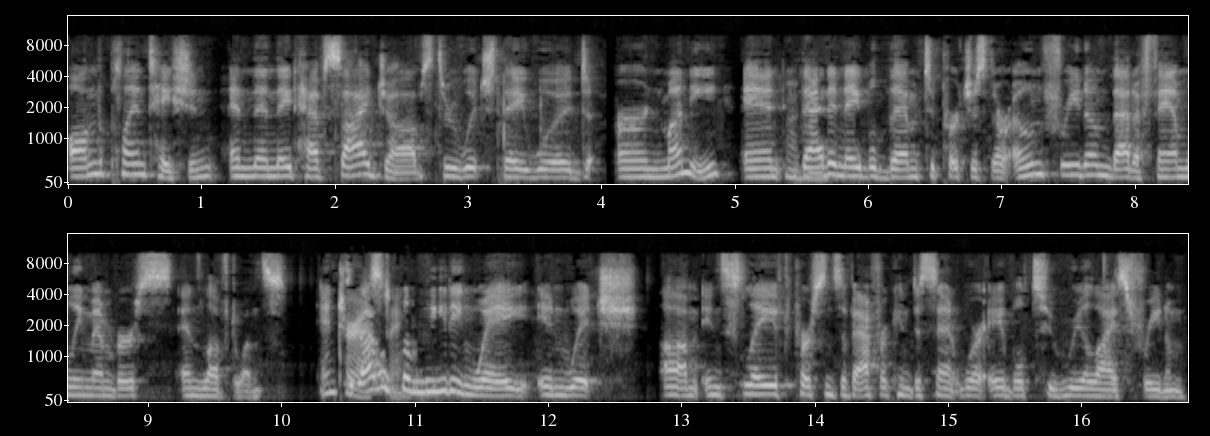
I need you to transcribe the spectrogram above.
on the plantation and then they'd have side jobs through which they would earn money. And mm-hmm. that enabled them to purchase their own freedom, that of family members and loved ones. Interesting. So that was the leading way in which um, enslaved persons of African descent were able to realize freedom.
